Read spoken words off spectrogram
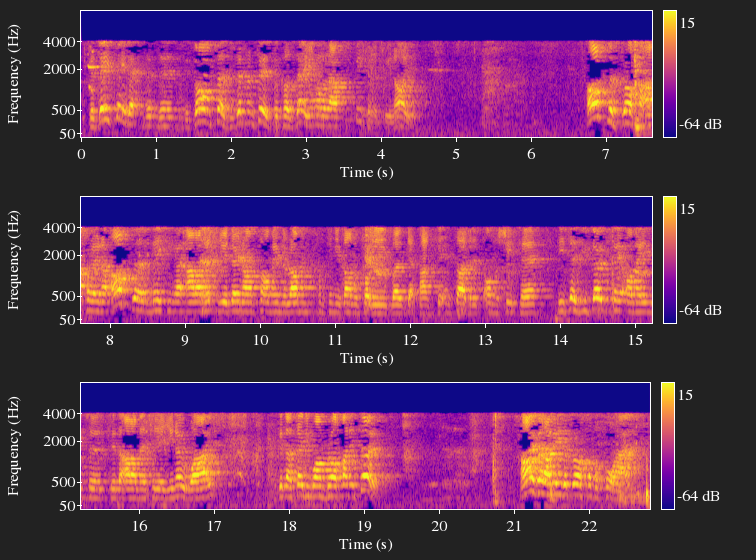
Because they say that the, the, the God says the difference is because there you're not allowed to speak in between, are you? After bracha acharena, after making an alamit, you don't answer amen. The Rambam continues on. We probably won't get time to sit inside, but it's on the sheet here. He says you don't say amen to, to the here. You know why? Because that's only one bracha on its own. I bet I made a bracha beforehand.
